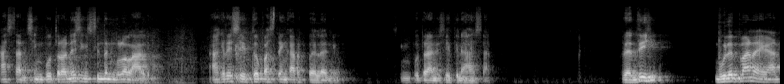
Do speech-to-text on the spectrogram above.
Hasan sing putrane sing sinten kula lali. Akhirnya situ pas teng Karbala niku sing putrane Sayyidina Hasan. Berarti bulat mana ya kan?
